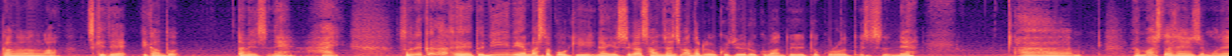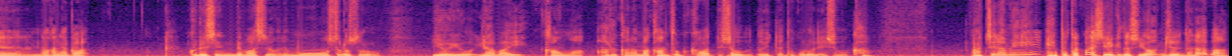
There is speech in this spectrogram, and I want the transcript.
ガンガンガンガンつけていかんとダメですね。はい。それから、えーと、DNA 山下幸輝内野手が38番から66番というところですね。山下選手もね、なかなか苦しんでますよね。もうそろそろいよいよやばい感はあるかな。まあ、監督変わって勝負といったところでしょうか。あちなみに、えっと、高橋由紀投手47番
